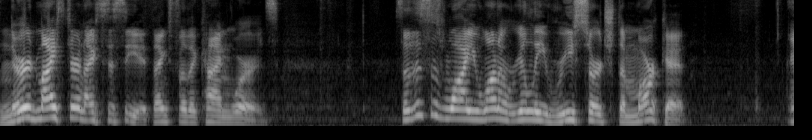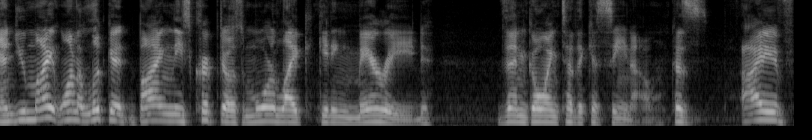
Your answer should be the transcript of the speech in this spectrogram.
Nerdmeister, nice to see you. Thanks for the kind words. So this is why you want to really research the market. And you might want to look at buying these cryptos more like getting married than going to the casino. Because I've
